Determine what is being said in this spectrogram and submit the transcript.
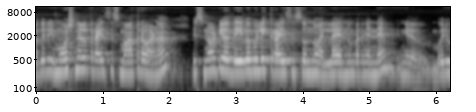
അതൊരു ഇമോഷണൽ ക്രൈസിസ് മാത്രമാണ്. ഇറ്റ്സ് നോട്ട് യുവർ ദൈവവിളി ക്രൈസിസ് ഒന്നും അല്ല എന്നും പറഞ്ഞ് എന്നെ ഇങ്ങനെ ഒരു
